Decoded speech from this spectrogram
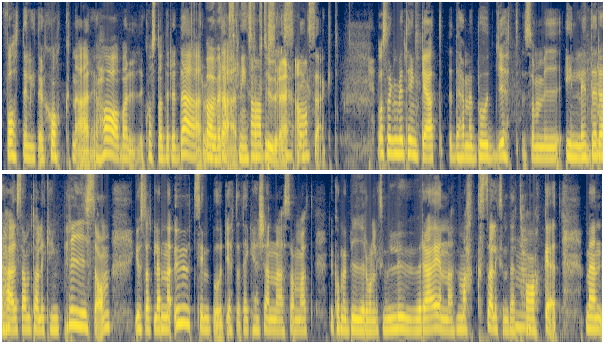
fått en liten chock när, jaha, vad kostade det där? Och Överraskningsfakturer. Ja, ja. Exakt. Och så kan vi tänka att det här med budget som vi inledde mm. det här samtalet kring pris om, just att lämna ut sin budget, att det kan kännas som att det kommer byrån liksom lura en att maxa liksom det mm. taket. Men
